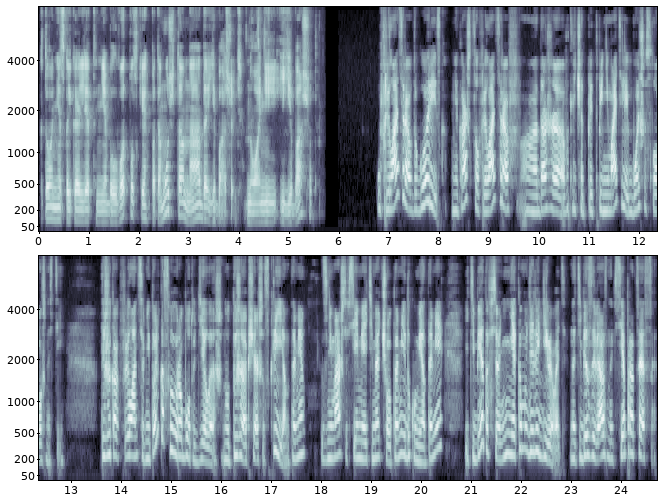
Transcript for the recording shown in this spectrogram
кто несколько лет не был в отпуске, потому что надо ебашить. Но они и ебашат. У фрилансеров другой риск. Мне кажется, у фрилансеров, э, даже в отличие от предпринимателей, больше сложностей. Ты же как фрилансер не только свою работу делаешь, но ты же общаешься с клиентами, занимаешься всеми этими отчетами и документами, и тебе это все некому делегировать. На тебе завязаны все процессы.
